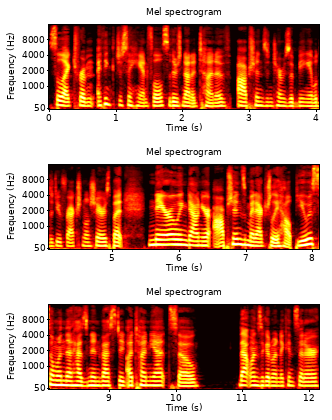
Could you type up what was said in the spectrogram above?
select from, I think, just a handful. So there's not a ton of options in terms of being able to do fractional shares, but narrowing down your options might actually help you as someone that hasn't invested a ton yet. So that one's a good one to consider.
